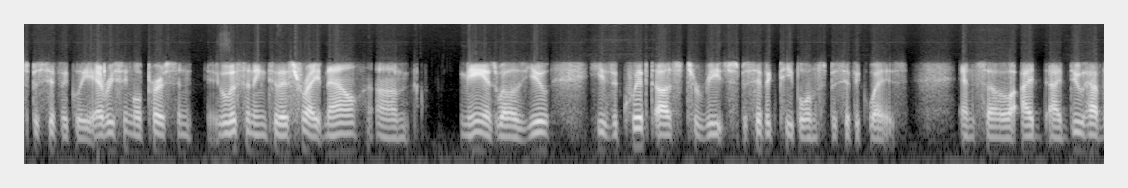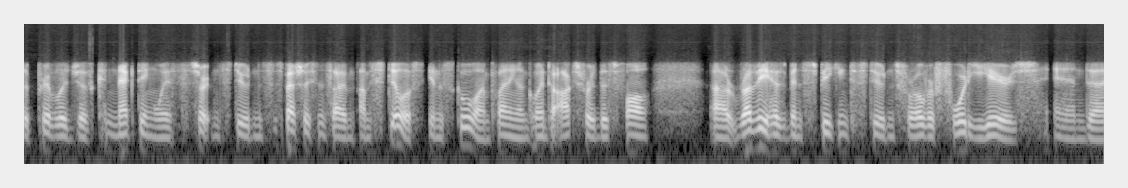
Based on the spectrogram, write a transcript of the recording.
specifically, every single person listening to this right now, um, me as well as you, he's equipped us to reach specific people in specific ways. And so I, I do have the privilege of connecting with certain students, especially since I'm, I'm still in school. I'm planning on going to Oxford this fall. Uh, Ravi has been speaking to students for over 40 years, and uh,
